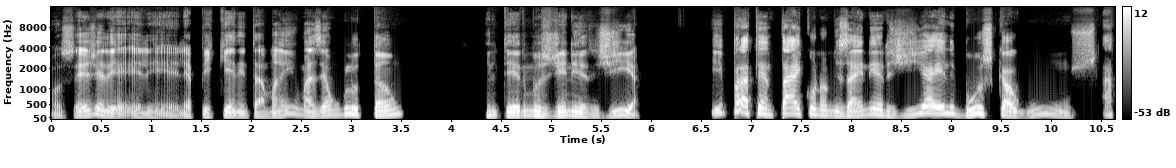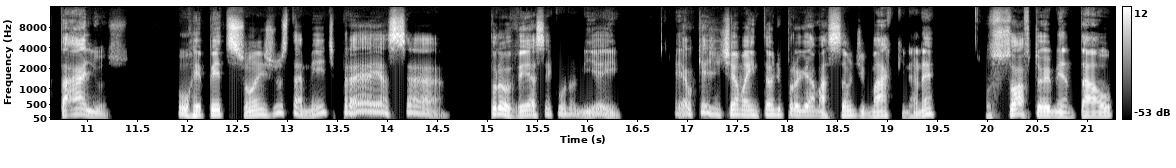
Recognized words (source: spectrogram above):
Ou seja, ele, ele, ele é pequeno em tamanho, mas é um glutão em termos de energia. E para tentar economizar energia, ele busca alguns atalhos ou repetições justamente para essa prover essa economia aí. É o que a gente chama então de programação de máquina, né? O software mental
